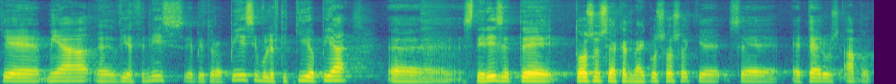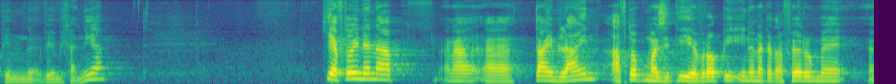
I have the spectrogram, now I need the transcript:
και μια διεθνής επιτροπή συμβουλευτική, η οποία ε, στηρίζεται τόσο σε ακαδημαϊκούς όσο και σε εταίρους από την βιομηχανία. Και αυτό είναι ένα, ένα timeline. Αυτό που μας ζητεί η Ευρώπη είναι να καταφέρουμε ε,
